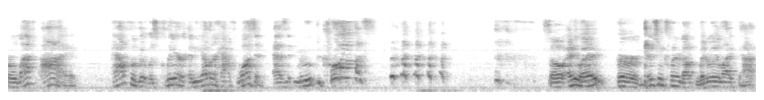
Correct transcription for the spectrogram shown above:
her left eye, half of it was clear and the other half wasn't as it moved across. so, anyway, her vision cleared up literally like that.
